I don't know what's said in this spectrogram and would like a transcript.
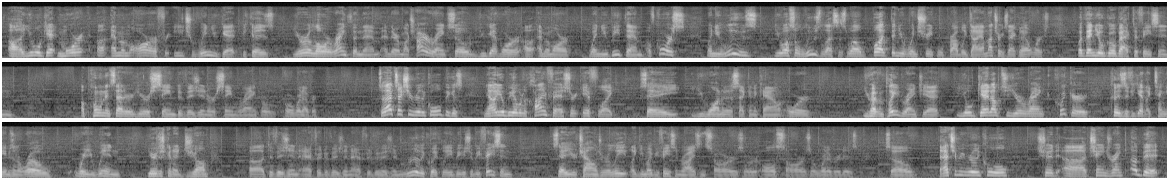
uh, you will get more uh, MMR for each win you get because you're a lower rank than them and they're a much higher rank, so you get more uh, MMR when you beat them. Of course, when you lose, you also lose less as well, but then your win streak will probably die. I'm not sure exactly how it works, but then you'll go back to facing opponents that are your same division or same rank or, or whatever. So that's actually really cool because now you'll be able to climb faster if, like, say you wanted a second account or you haven't played ranked yet, you'll get up to your rank quicker because if you get like 10 games in a row where you win, you're just going to jump uh, division after division after division really quickly because you'll be facing, say, your Challenger Elite, like you might be facing Rising Stars or All Stars or whatever it is. So that should be really cool. Should uh, change rank a bit.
